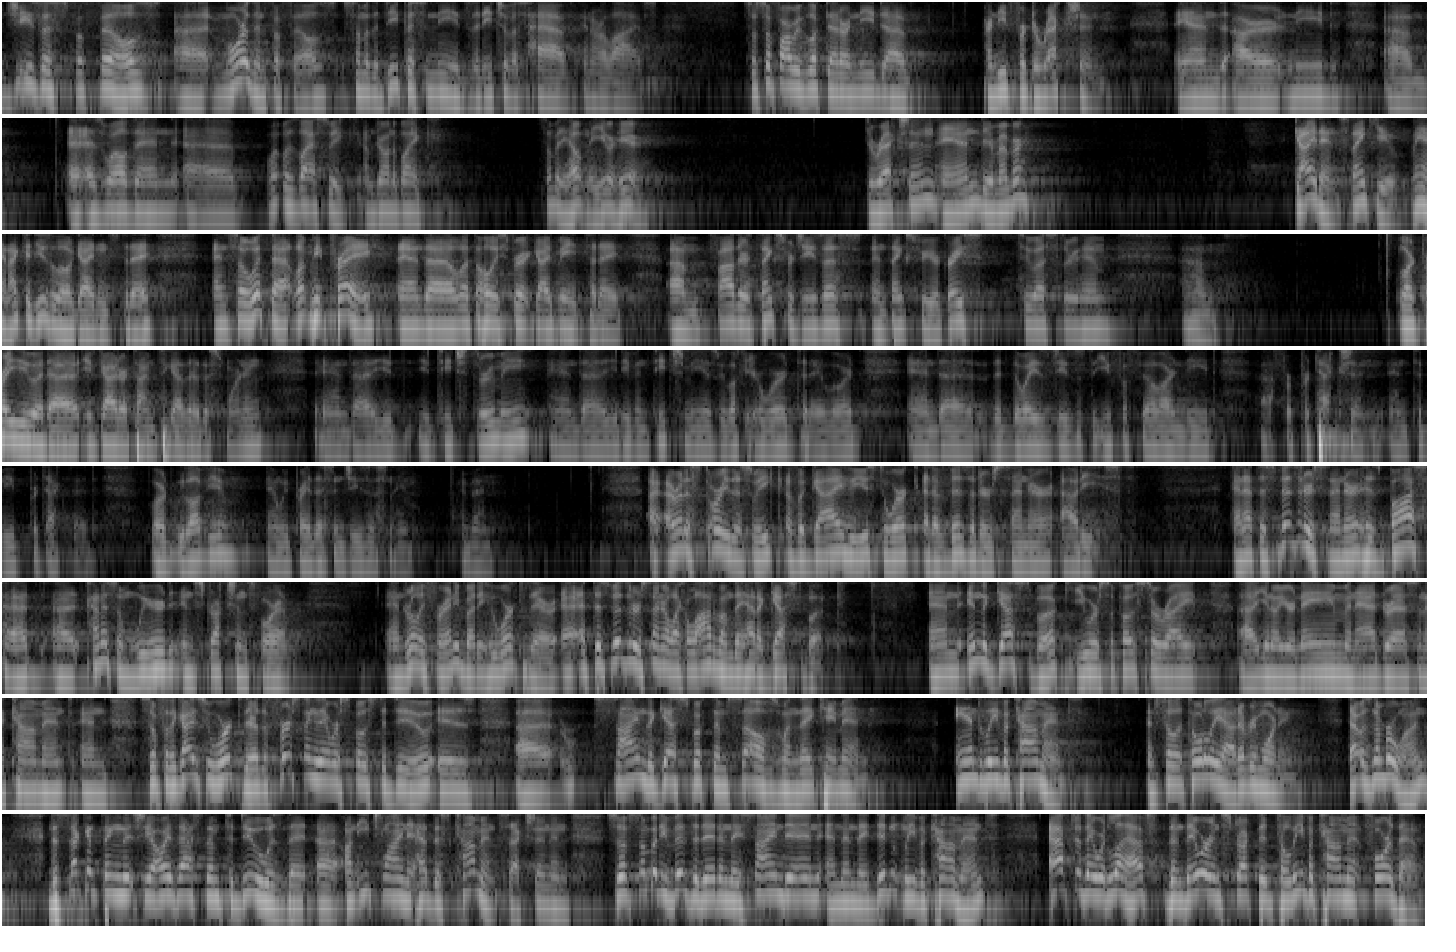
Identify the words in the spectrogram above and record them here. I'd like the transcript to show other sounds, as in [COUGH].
Jesus fulfills, uh, more than fulfills, some of the deepest needs that each of us have in our lives. So, so far we've looked at our need, uh, our need for direction and our need um, as well then, uh, what was last week? I'm drawing a blank. Somebody help me, you were here. Direction and, do you remember? Guidance, thank you. Man, I could use a little guidance today. And so, with that, let me pray and uh, let the Holy Spirit guide me today. Um, Father, thanks for Jesus and thanks for your grace to us through him. Um, Lord, pray you would uh, you'd guide our time together this morning and uh, you'd, you'd teach through me and uh, you'd even teach me as we look at your word today, Lord, and uh, the, the ways, Jesus, that you fulfill our need uh, for protection and to be protected. Lord, we love you and we pray this in Jesus' name. Amen. I, I read a story this week of a guy who used to work at a visitor center out east. And at this visitor center, his boss had uh, kind of some weird instructions for him. And really, for anybody who worked there. At this visitor center, like a lot of them, they had a guest book. And in the guest book, you were supposed to write, uh, you know, your name and address and a comment. And so for the guys who worked there, the first thing they were supposed to do is uh, sign the guest book themselves when they came in and leave a comment and fill it totally out every morning. That was number one. The second thing that she always asked them to do was that uh, on each line it had this comment section. And so if somebody visited and they signed in and then they didn't leave a comment, after they were left, then they were instructed to leave a comment for them,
